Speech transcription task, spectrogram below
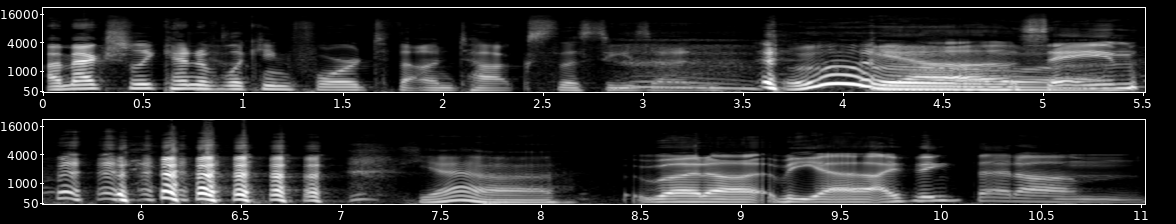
I'm actually kind of Yeah. looking forward to the Untucks this season. Ooh, Yeah, same. Yeah, but uh but yeah, I think that um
